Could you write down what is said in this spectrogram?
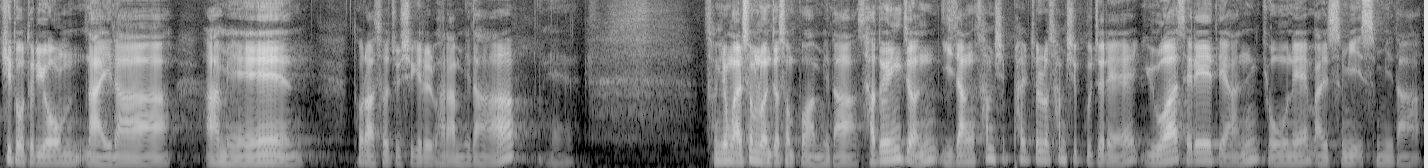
기도드리옵나이다. 아멘. 돌아서 주시기를 바랍니다. 예. 성경 말씀을 먼저 선포합니다. 사도행전 2장 38절로 39절에 유아 세례에 대한 교훈의 말씀이 있습니다.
